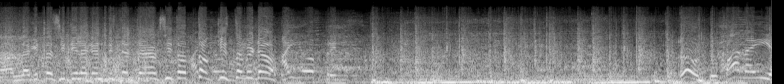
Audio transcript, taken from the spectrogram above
మళ్ళా గిట్ల సిటీలో కనిపిస్తే టాక్సీతో తొక్కిస్తా బిడ్డ. అయ్యో ప్రిన్స్. రోడ్డు పాలయ్య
